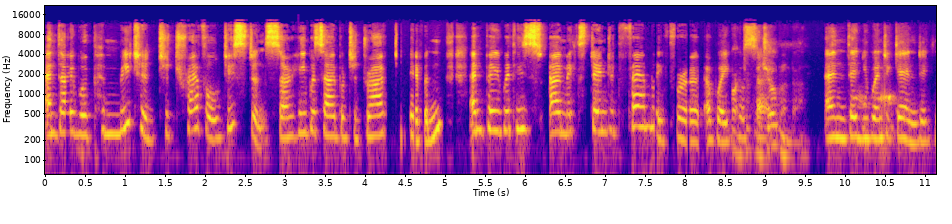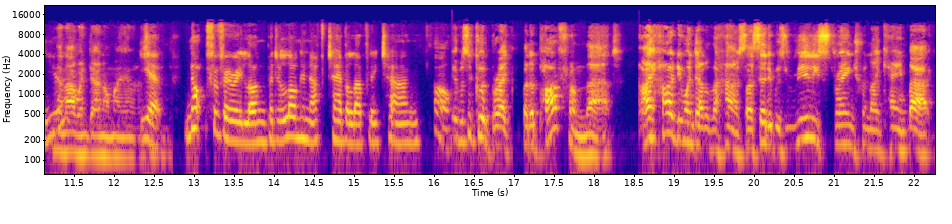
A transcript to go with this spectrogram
and they were permitted to travel distance. So he was able to drive to Devon and be with his um, extended family for a, a week I or so. the children down. And then you went again, didn't you? Then I went down on my own. yeah, second. not for very long, but long enough to have a lovely time. Oh, it was a good break. But apart from that, I hardly went out of the house. I said it was really strange when I came back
